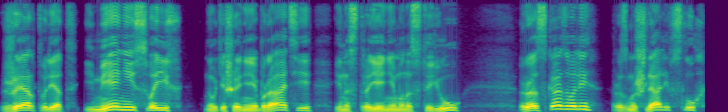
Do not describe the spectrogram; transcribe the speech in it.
жертвовали от имений своих на утешение братьев и настроение монастырю, рассказывали, размышляли вслух,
